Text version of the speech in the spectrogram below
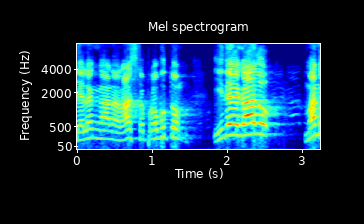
తెలంగాణ రాష్ట్ర ప్రభుత్వం. ఇదే కాదు మన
